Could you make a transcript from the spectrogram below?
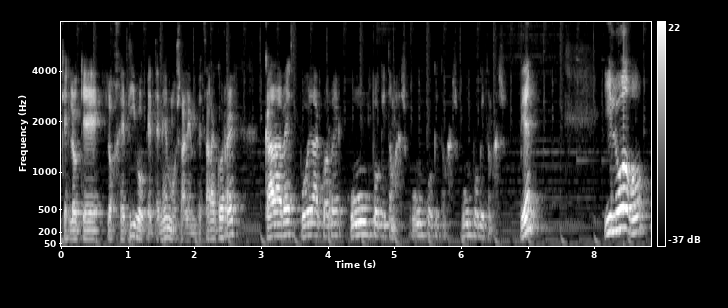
que es lo que el objetivo que tenemos al empezar a correr, cada vez pueda correr un poquito más, un poquito más, un poquito más. ¿Bien? Y luego,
